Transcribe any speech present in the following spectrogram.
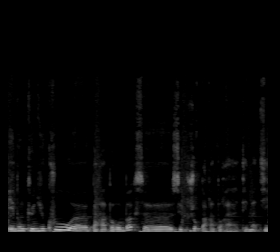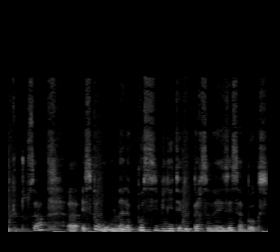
Et donc, euh, du coup, par rapport au box, c'est toujours par rapport à la thématique, tout ça. Est-ce qu'on a la possibilité de personnaliser sa box?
